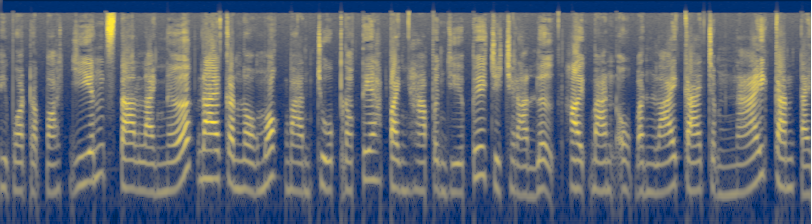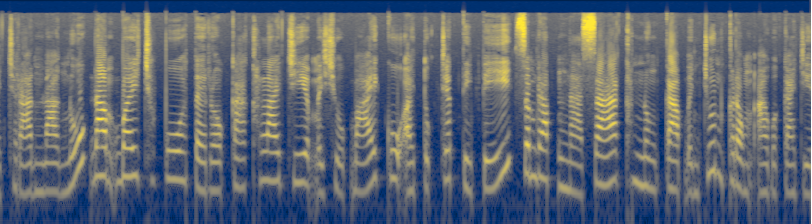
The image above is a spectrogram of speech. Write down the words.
ភិវឌ្ឍរបស់យាន Starliner ដែលកន្លងមកបានជួបប្រទះបញ្ហាពន្យាពេលជាច្រើនលើកហើយបានអូសបន្លាយការចំណាយកាន់តែច្រើនឡើងនោះដើម្បីឈ្មោះទៅរកការក្លាយជាមធ្យោបាយគួរឲ្យទុកចិត្តទី2សម្រាប់ NASA ក្នុងការបញ្ជូនក្រុមអវកាសយា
